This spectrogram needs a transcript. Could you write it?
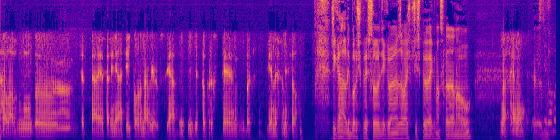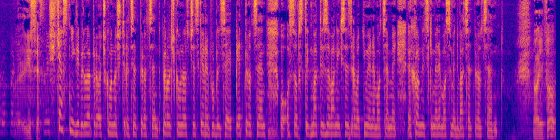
hlavu, uh, že je tady nějaký koronavirus. Já si myslím, že to prostě vůbec je nesmysl. Říká Libor Šprysl, děkujeme za váš příspěvek, nashledanou. Naschledanou. Jistě. Jsme šťastní, kdyby bylo pro očkovanost 40%. Pro očkovanost v České republice je 5%, u osob stigmatizovaných se zdravotními nemocemi, chronickými nemocemi 20%. No je to,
